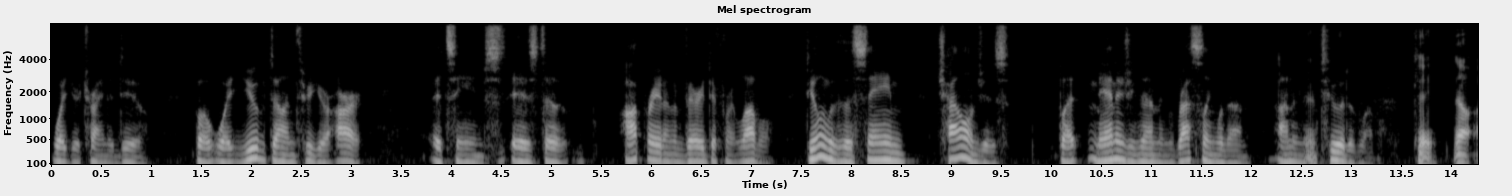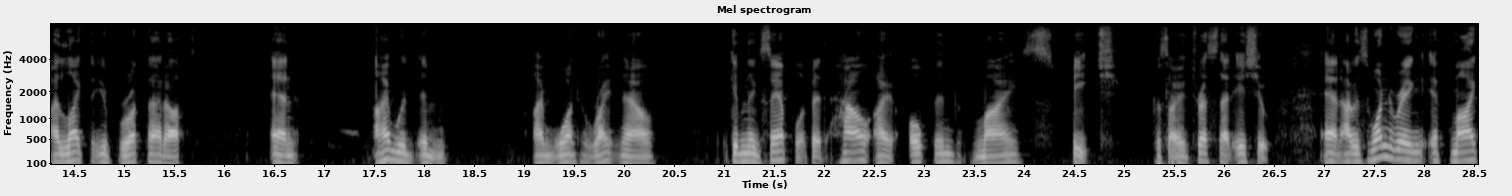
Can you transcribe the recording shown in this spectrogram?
what you're trying to do. But what you've done through your art, it seems, is to operate on a very different level, dealing with the same challenges, but managing them and wrestling with them on an intuitive level. Okay, now I like that you brought that up, and I would, um, I want to right now give an example of it, how I opened my speech, because I addressed that issue. And I was wondering if my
